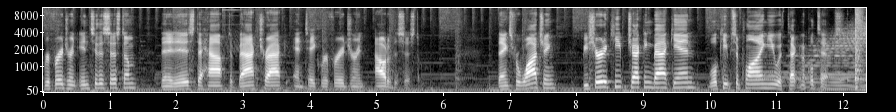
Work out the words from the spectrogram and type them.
refrigerant into the system than it is to have to backtrack and take refrigerant out of the system. Thanks for watching. Be sure to keep checking back in. We'll keep supplying you with technical tips.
